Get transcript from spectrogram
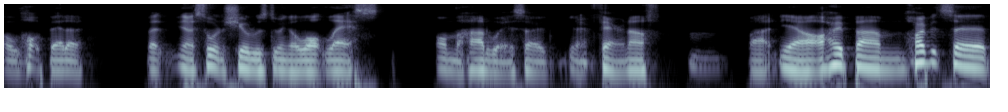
a lot better. But you know, Sword and Shield was doing a lot less on the hardware, so you know, fair enough. Mm. But yeah, I hope um hope it's a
